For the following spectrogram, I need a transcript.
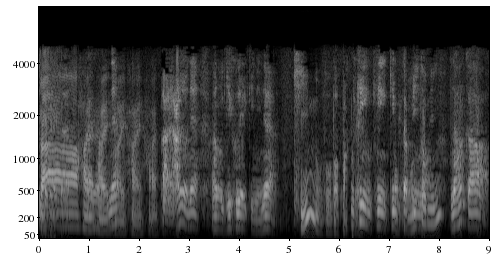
いただいた。ああはいはいはいねはいはい。あれあるよね。あの岐阜駅にね。金の像だったっけ？金、金、金ピカピンの。なんか、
